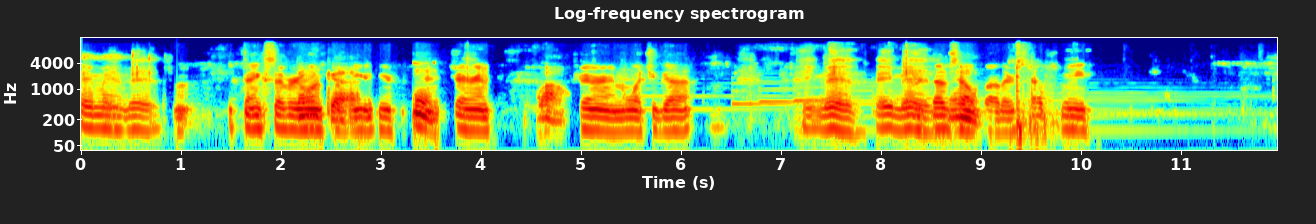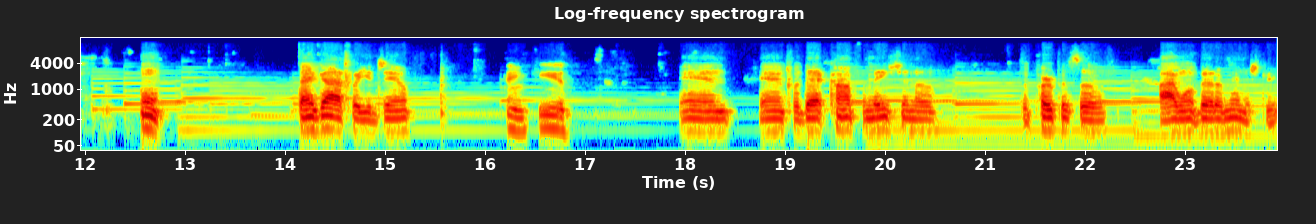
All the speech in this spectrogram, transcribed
Amen. Amen. Thanks everyone Thank for God. being here Mm. and sharing Wow. sharing what you got Amen. it Amen. does Mm. help others helps me Thank God for you, Jim. thank you and and for that confirmation of the purpose of I Want Better Ministry,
